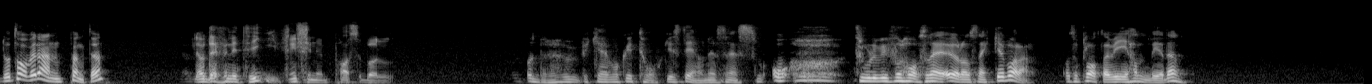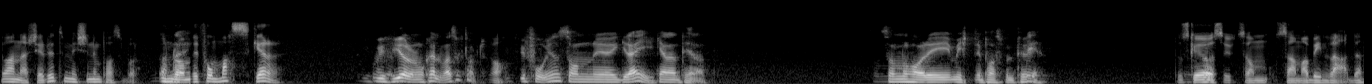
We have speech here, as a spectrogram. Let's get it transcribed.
då tar vi den punkten. Ja, definitivt. Mission Impossible. Undrar hur, vilka walkie-talkies det är om det är sån här små... Åh, åh, tror du vi får ha såna här öronsnäckor bara? Och så pratar vi i handleden. Och annars är det inte Mission Impossible. Undrar om vi får masker. Vi får göra dem själva såklart. Ja. Vi får ju en sån eh, grej garanterat. Som de har i Mission Impossible 3. Då ska jag se ut som Osama bin Laden.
